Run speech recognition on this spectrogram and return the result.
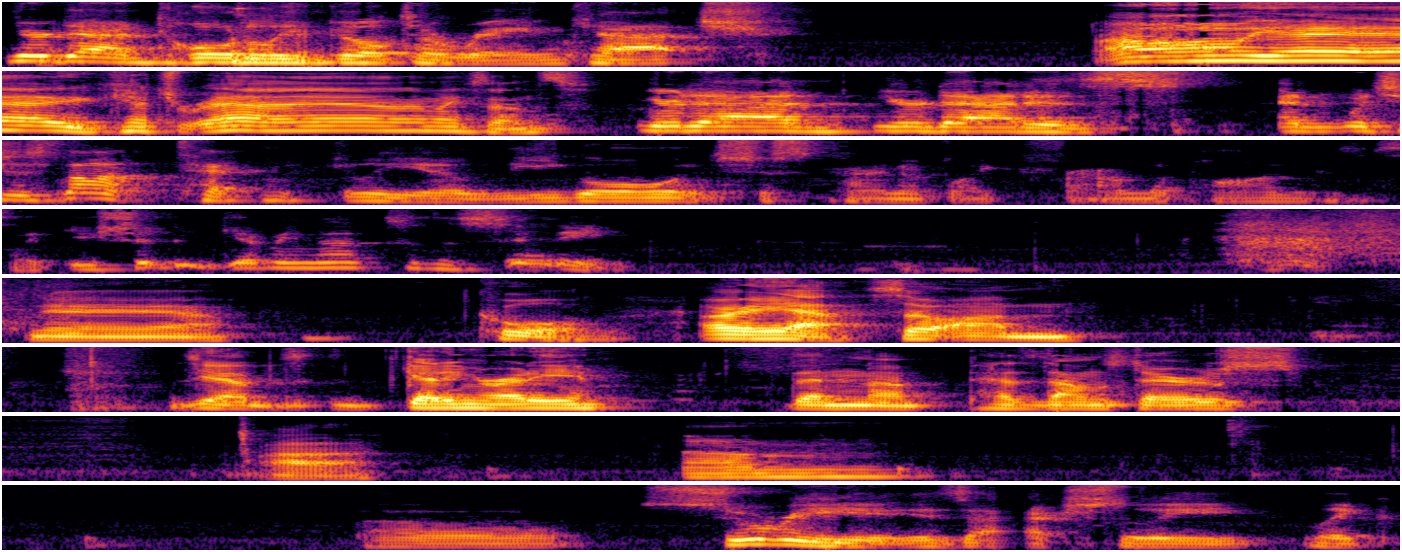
Your dad totally built a rain catch. Oh yeah, yeah, you catch. Yeah, yeah, that makes sense. Your dad, your dad is, and which is not technically illegal. It's just kind of like frowned upon because it's like you should be giving that to the city. Yeah, yeah, yeah. Cool. All right, yeah. So um, yeah, getting ready, then uh, heads downstairs. Uh, Um, uh, Suri is actually like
